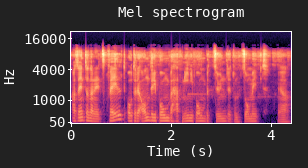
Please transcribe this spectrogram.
also entweder hat jetzt gefehlt, oder eine andere Bombe hat meine Bombe gezündet und somit, ja.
